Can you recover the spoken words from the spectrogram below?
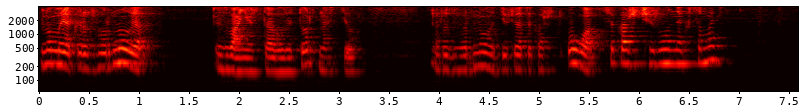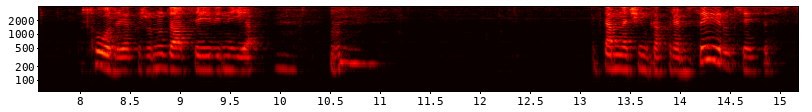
Ну, ми як розгорнули, з Ванею ставили торт на стіл, розгорнули, дівчата кажуть, о, це каже червоний аксамит. Схоже, я кажу, ну да, це і він і є. Там начинка крем-сиру, це з,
